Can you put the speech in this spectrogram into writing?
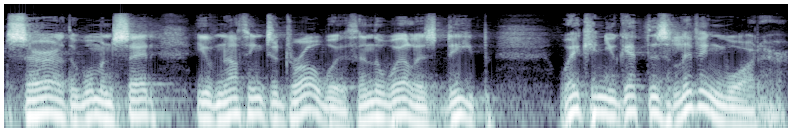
Sir, the woman said, You have nothing to draw with, and the well is deep. Where can you get this living water?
